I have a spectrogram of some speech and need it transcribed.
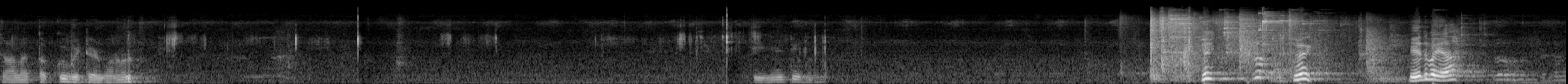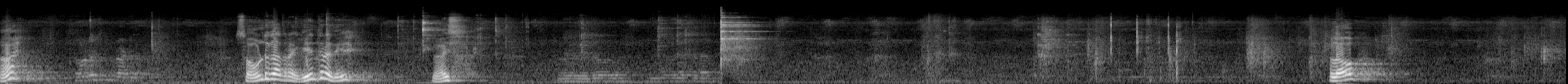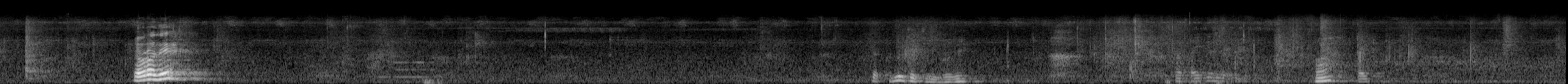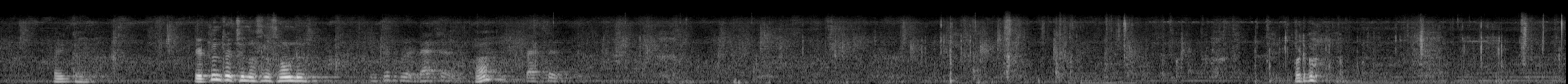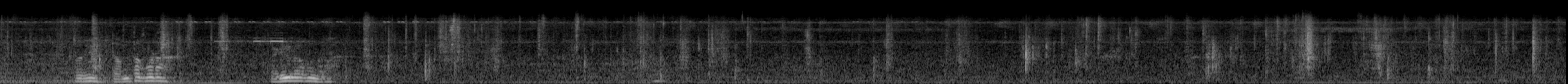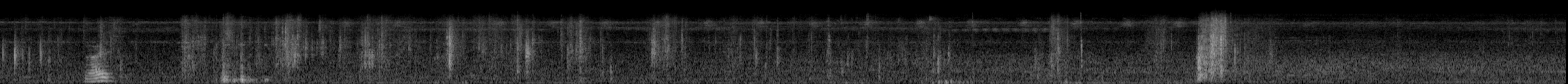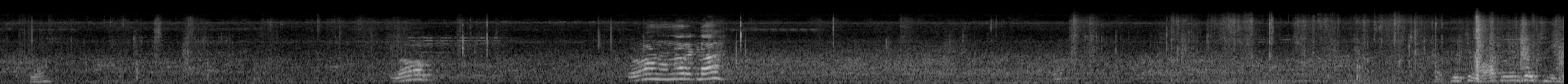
చాలా తక్కువ పెట్టాడు మనం ఏంటి ఏది భయ్యా? సౌండ్ కాదురా ఏంటిరా అది నైస్ హలో ఎవరది? ఎక్కడి నుంచి వచ్చింది అది పైకి. వెళ్ళి వచ్చింది అసలు సౌండ్? పట్టుకో. మరి ఇదంతా కూడా అడవిలాగా ఉందా హలో ఎవరైనా ఉన్నారు ఇక్కడ నుంచి వాటర్ నుంచి వచ్చింది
